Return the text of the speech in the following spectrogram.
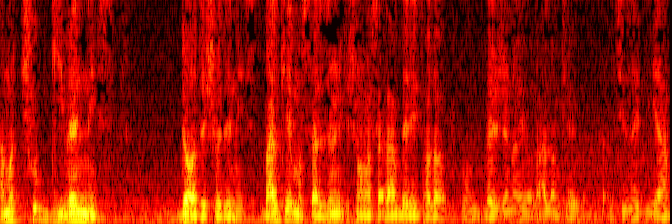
اما چوب گیون نیست داده شده نیست. بلکه مستلزم اینه که شما مثلا برید حالا ورژن های حالا الان که چیزای دیگه هم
